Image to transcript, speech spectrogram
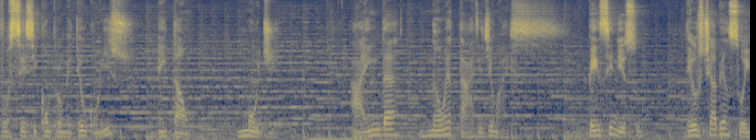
Você se comprometeu com isso? Então, mude. Ainda não é tarde demais. Pense nisso. Deus te abençoe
